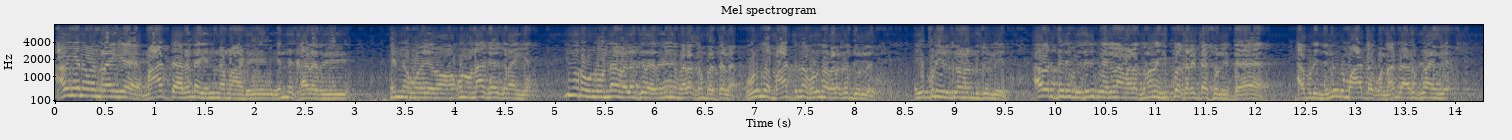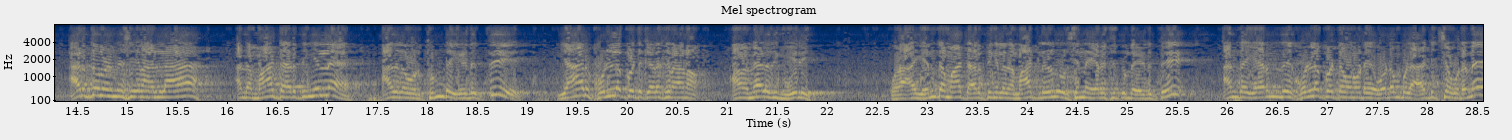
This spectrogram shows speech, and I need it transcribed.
அவங்க என்ன பண்றாங்க? மாட்டாருன்னா என்ன மாடு? என்ன கலரு? என்ன உயரம்? ஒன்றா கேட்குறாங்க இவர் ஒன்று ஒன்றா விளக்குறாரு. விளக்கம் பத்தலை? ஒழுங்கா மாட்டுனா ஒழுங்கா விளக்கம் சொல்லு. எப்படி இருக்கணும்னு சொல்லி. அவர் திருப்பி திருப்பி எல்லாம் விளக்கணும் இப்போ கரெக்டாக சொல்லிட்டேன் அப்படின்னு சொல்லி ஒரு மாட்டை கொண்டாந்து அறுக்குறாங்க. அறுத்தவன் என்ன செய்யலாம் அல்ல அந்த மாட்டை அறுத்தீங்கல்ல அதுல ஒரு துண்டை எடுத்து யார் கொல்லப்பட்டு கிடக்குறானோ அவன் மேல அதுக்கு எரி எந்த மாட்டை அறுத்தீங்களோ அந்த மாட்டுல இருந்து ஒரு சின்ன இறைச்சி துண்டை எடுத்து அந்த இறந்து கொல்லப்பட்டவனுடைய உடம்புல அடிச்ச உடனே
